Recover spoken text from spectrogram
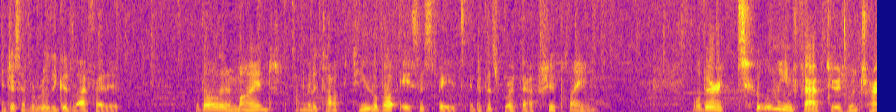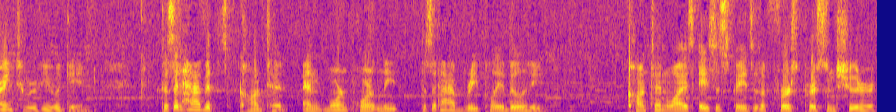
and just have a really good laugh at it. With all that in mind, I'm going to talk to you about Ace of Spades and if it's worth actually playing. Well, there are two main factors when trying to review a game. Does it have its content, and more importantly, does it have replayability? Content-wise, Ace of Spades is a first-person shooter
